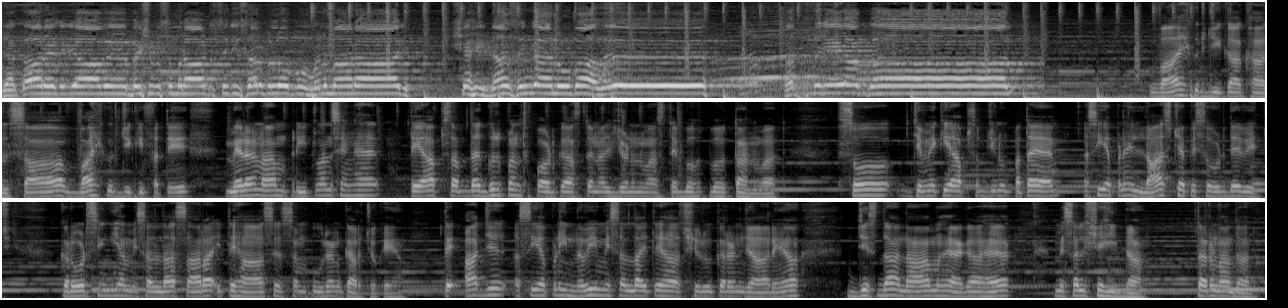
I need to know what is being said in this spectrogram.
ਜਕਾਰੇ ਜਾਵੇ ਵਿਸ਼ਵ ਸਮਰਾਟ ਸ੍ਰੀ ਸਰਬਲੋ ਭੂਮਨ ਮਹਾਰਾਜ, ਸ਼ਹੀਦਾਂ ਸਿੰਘਾਂ ਨੂੰ ਭਾਵੇ। ਸਤਿ ਸ੍ਰੀ ਅਕਾਲ। ਵਾਹਿਗੁਰੂ ਜੀ ਕਾ ਖਾਲਸਾ, ਵਾਹਿਗੁਰੂ ਜੀ ਕੀ ਫਤਿਹ। ਮੇਰਾ ਨਾਮ ਪ੍ਰੀਤਵੰਤ ਸਿੰਘ ਹੈ ਤੇ ਆਪ ਸਭ ਦਾ ਗੁਰਪੰਥ ਪੋਡਕਾਸਟ ਨਾਲ ਜੁੜਨ ਵਾਸਤੇ ਬਹੁਤ-ਬਹੁਤ ਧੰਨਵਾਦ। ਸੋ, ਜਿਵੇਂ ਕਿ ਆਪ ਸਭ ਜੀ ਨੂੰ ਪਤਾ ਹੈ, ਅਸੀਂ ਆਪਣੇ ਲਾਸਟ ਐਪੀਸੋਡ ਦੇ ਵਿੱਚ ਕਰੋੜ ਸਿੰਘੀਆ ਮਿਸਲ ਦਾ ਸਾਰਾ ਇਤਿਹਾਸ ਸੰਪੂਰਨ ਕਰ ਚੁੱਕੇ ਹਾਂ। ਤੇ ਅੱਜ ਅਸੀਂ ਆਪਣੀ ਨਵੀਂ ਮਿਸਲ ਦਾ ਇਤਿਹਾਸ ਸ਼ੁਰੂ ਕਰਨ ਜਾ ਰਹੇ ਹਾਂ, ਜਿਸ ਦਾ ਨਾਮ ਹੈਗਾ ਹੈ ਮਿਸਲ ਸ਼ਹੀਦਾਂ ਤਰਨਾ ਦਲ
